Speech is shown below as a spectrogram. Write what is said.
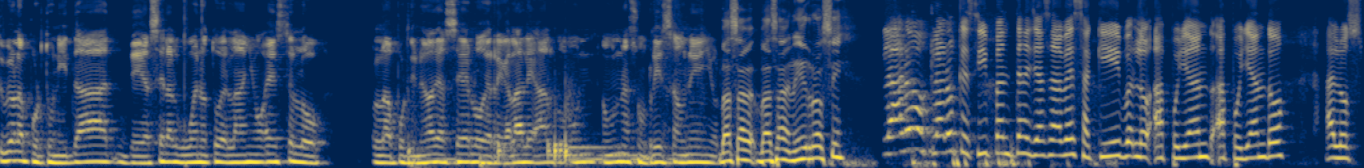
tuvieron la oportunidad de hacer algo bueno todo el año, esto lo, la oportunidad de hacerlo, de regalarle algo, un- una sonrisa a un niño. ¿Vas a, vas a venir, Rosy? Claro, claro que sí, Panta, ya sabes, aquí lo- apoyando, apoyando a los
